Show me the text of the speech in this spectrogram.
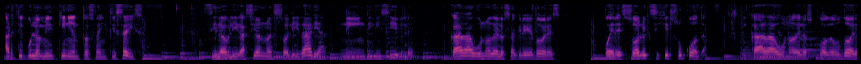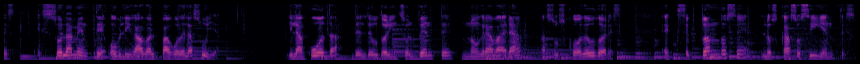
Artículo 1526. Si la obligación no es solidaria ni indivisible, cada uno de los acreedores puede solo exigir su cuota y cada uno de los codeudores es solamente obligado al pago de la suya. Y la cuota del deudor insolvente no grabará a sus codeudores, exceptuándose los casos siguientes.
